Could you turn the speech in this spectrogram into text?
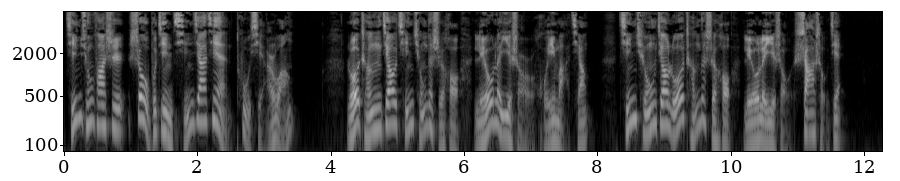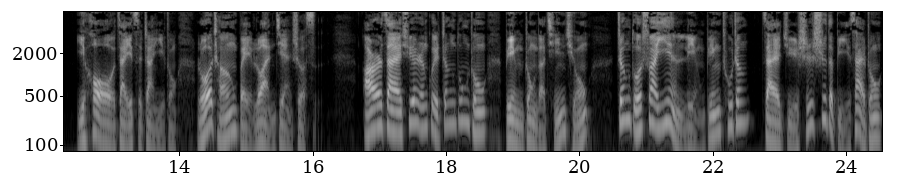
秦琼发誓受不尽秦家剑，吐血而亡。罗成教秦琼的时候留了一手回马枪，秦琼教罗成的时候留了一手杀手剑。以后在一次战役中，罗成被乱箭射死；而在薛仁贵征东中，病重的秦琼争夺帅印，领兵出征。在举石狮的比赛中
